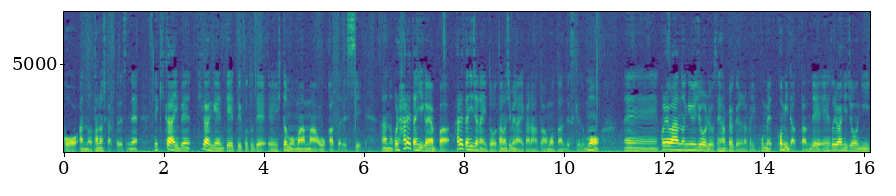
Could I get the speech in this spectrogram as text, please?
構あの楽しかったですね。で期間イベン期間限定ということで、えー、人もまあまあ多かったですしあのこれ晴れた日がやっぱ晴れた日じゃないと楽しめないかなとは思ったんですけども、えー、これはあの入場料1800円の中に込みだったんで、えー、それは非常に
